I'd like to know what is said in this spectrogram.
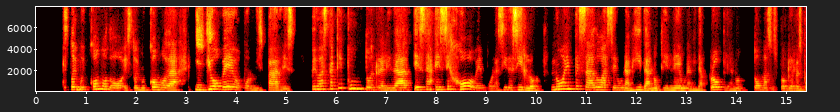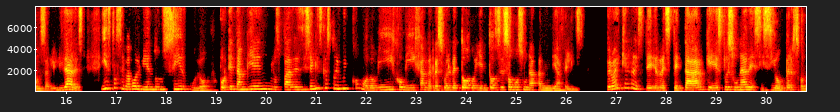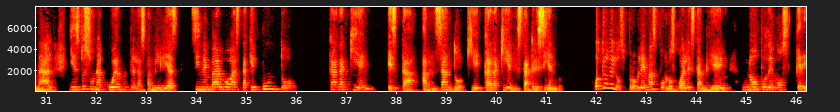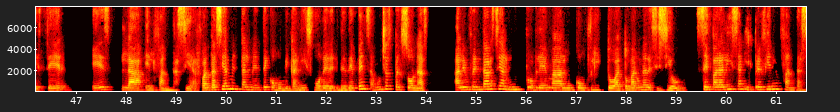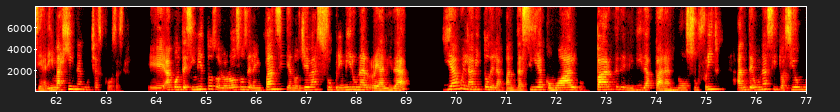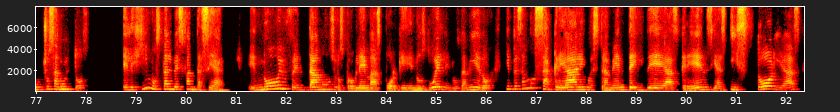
estoy muy cómodo, estoy muy cómoda y yo veo por mis padres. Pero hasta qué punto en realidad esa, ese joven, por así decirlo, no ha empezado a hacer una vida, no tiene una vida propia, no toma sus propias responsabilidades. Y esto se va volviendo un círculo, porque también los padres dicen, es que estoy muy cómodo, mi hijo, mi hija me resuelve todo y entonces somos una familia feliz. Pero hay que respetar que esto es una decisión personal y esto es un acuerdo entre las familias sin embargo, hasta qué punto cada quien está avanzando, cada quien está creciendo. Otro de los problemas por los cuales también no podemos crecer es la, el fantasear, fantasear mentalmente como mecanismo de defensa. Muchas personas al enfrentarse a algún problema, algún conflicto, a tomar una decisión, se paralizan y prefieren fantasear, imaginan muchas cosas. Eh, acontecimientos dolorosos de la infancia nos lleva a suprimir una realidad y hago el hábito de la fantasía como algo, parte de mi vida para no sufrir. Ante una situación, muchos adultos elegimos tal vez fantasear. Eh, no enfrentamos los problemas porque nos duele, nos da miedo y empezamos a crear en nuestra mente ideas, creencias, historias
